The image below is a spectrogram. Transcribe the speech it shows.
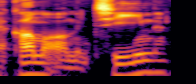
jeg kommer om en time,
